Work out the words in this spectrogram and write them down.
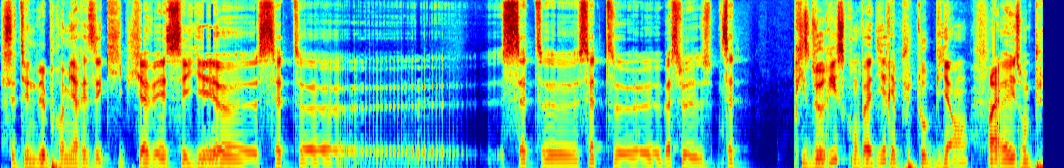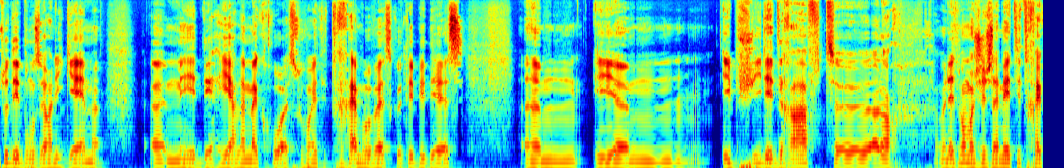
C'était une des premières équipes qui avait essayé euh, cette, euh, cette, euh, cette, bah, cette prise de risque, on va dire, est plutôt bien. ils ont plutôt des bons early games, mais derrière, la macro a souvent été très mauvaise côté BDS. et, et puis les drafts, alors honnêtement, moi j'ai jamais été très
